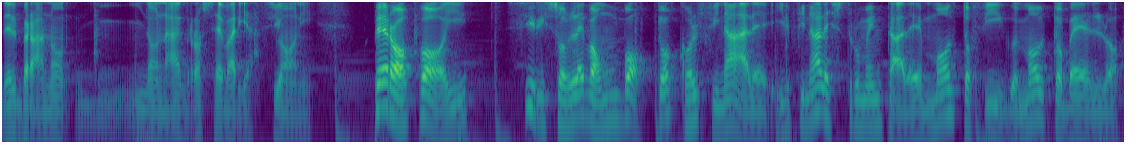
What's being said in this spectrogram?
del brano mh, non ha grosse variazioni. Però poi si risolleva un botto col finale. Il finale strumentale è molto figo, è molto bello.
